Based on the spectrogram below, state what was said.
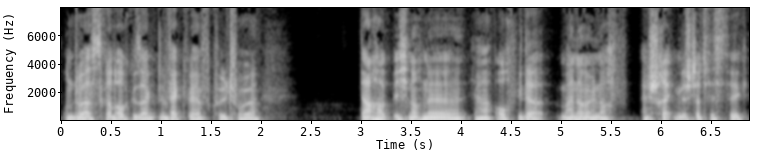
und du hast gerade auch gesagt, Wegwerfkultur. Da habe ich noch eine, ja, auch wieder meiner Meinung nach erschreckende Statistik.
